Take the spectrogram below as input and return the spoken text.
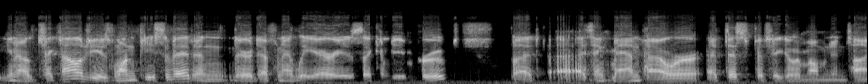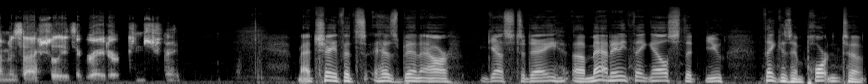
you know, technology is one piece of it, and there are definitely areas that can be improved. But uh, I think manpower at this particular moment in time is actually the greater constraint. Matt Chaifetz has been our guest today. Uh, Matt, anything else that you think is important to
